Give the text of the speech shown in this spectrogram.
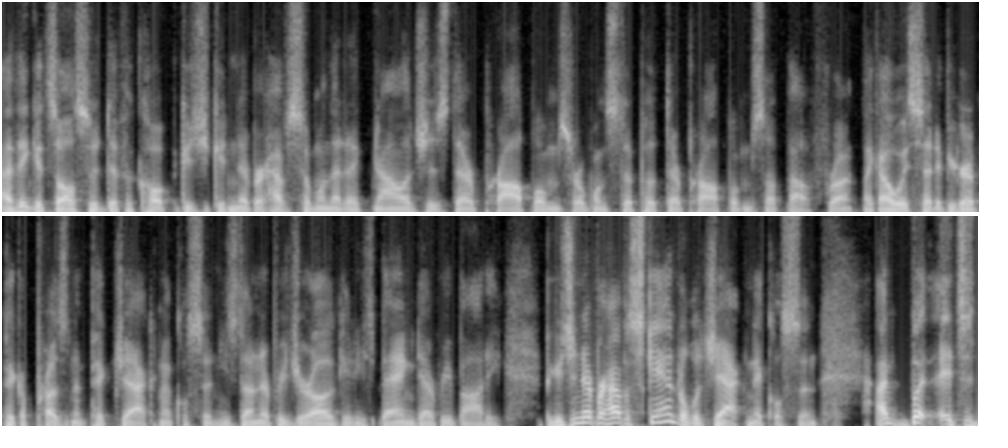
I think it's also difficult because you can never have someone that acknowledges their problems or wants to put their problems up out front. Like I always said, if you're going to pick a president, pick Jack Nicholson. He's done every drug and he's banged everybody because you never have a scandal with Jack Nicholson. I, but it's a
